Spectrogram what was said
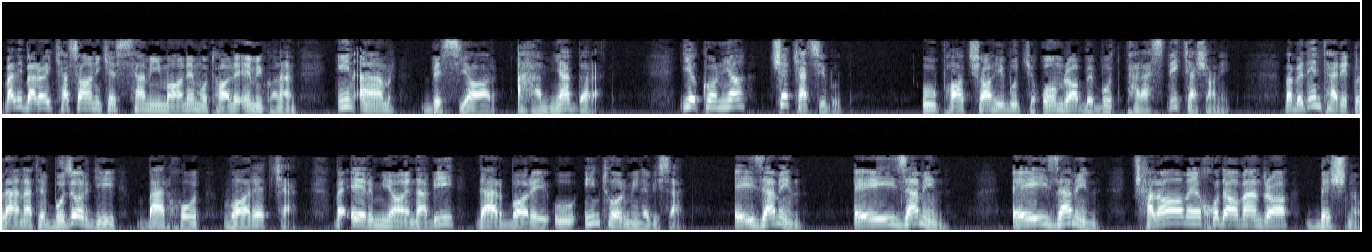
ولی برای کسانی که صمیمانه مطالعه می کنند این امر بسیار اهمیت دارد. یکونیا چه کسی بود؟ او پادشاهی بود که قوم را به بت پرستی کشانید و بدین طریق لعنت بزرگی بر خود وارد کرد و ارمیا نبی درباره او اینطور می نویسد ای زمین ای زمین ای زمین کلام خداوند را بشنو.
